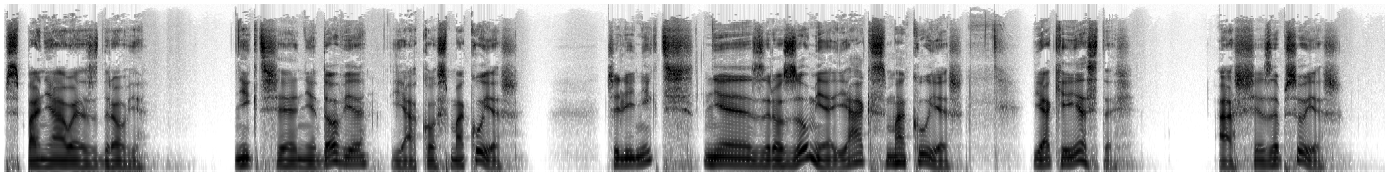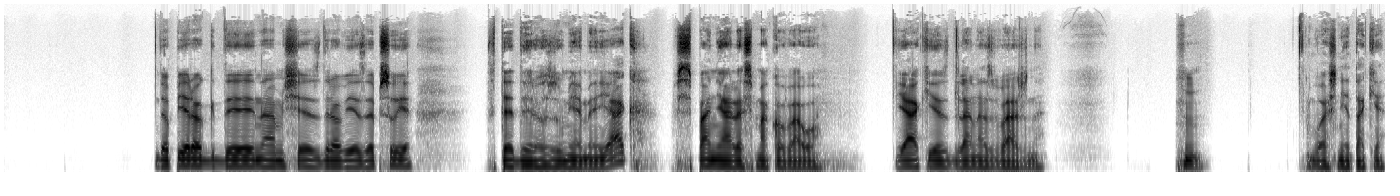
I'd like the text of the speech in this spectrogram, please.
wspaniałe zdrowie. Nikt się nie dowie, jako smakujesz. Czyli nikt nie zrozumie, jak smakujesz, jakie jesteś, aż się zepsujesz. Dopiero gdy nam się zdrowie zepsuje, wtedy rozumiemy, jak wspaniale smakowało, jak jest dla nas ważne. Hm. Właśnie takie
